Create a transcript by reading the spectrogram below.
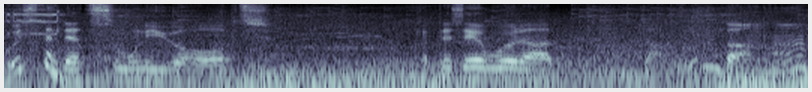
Wo ist denn der Sony überhaupt? Ich glaube, der ist ja wohl da, da oben dann, hm?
